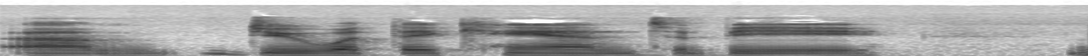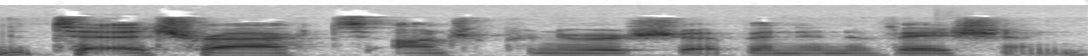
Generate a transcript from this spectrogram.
um, do what they can to be to attract entrepreneurship and innovation.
